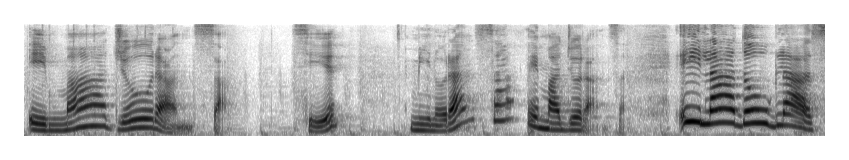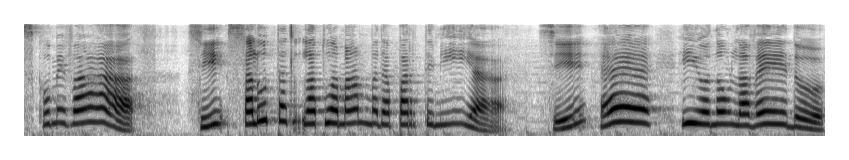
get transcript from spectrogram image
e maggioranza. Sì, minoranza e maggioranza. Ehi là Douglas, come va? Sì, saluta la tua mamma da parte mia. Sì, eh, io non la vedo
